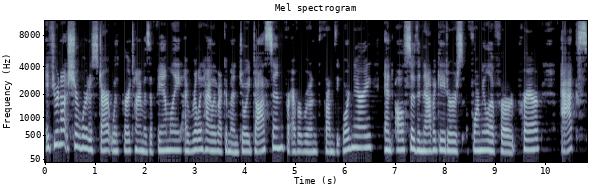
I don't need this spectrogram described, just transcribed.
If you're not sure where to start with prayer time as a family, I really highly recommend Joy Dawson, Forever Ruined from the Ordinary, and also the Navigator's formula for prayer, acts,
